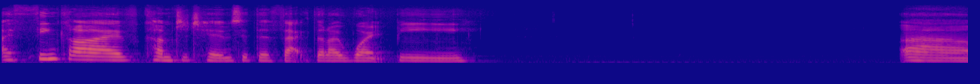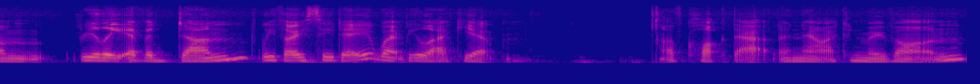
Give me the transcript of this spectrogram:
I think I've come to terms with the fact that I won't be um, really ever done with OCD. It won't be like, yep, I've clocked that and now I can move on.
